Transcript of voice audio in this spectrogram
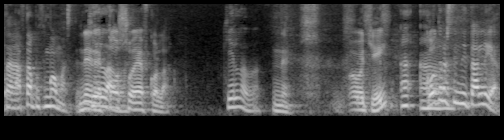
κατακτά. αυτά που θυμόμαστε. Ναι, Και ναι, Ελλάδα. τόσο εύκολα. Και η Ελλάδα. Ναι. Οκ. Κόντρα στην Ιταλία.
